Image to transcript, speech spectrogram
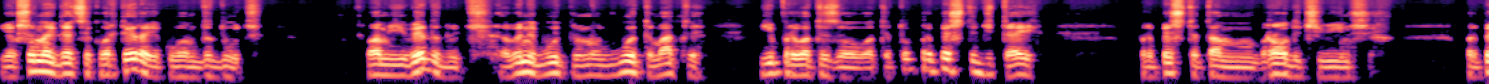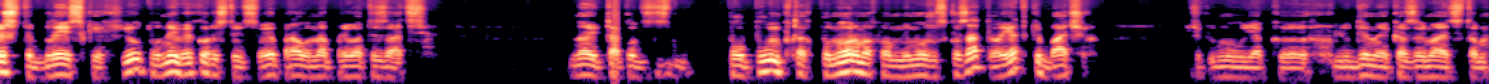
Якщо знайдеться квартира, яку вам дадуть, вам її видадуть, а ви не будете, ну, будете мати її приватизовувати, то припишете дітей, припишете там родичів інших, припишете близьких, і от вони використають своє право на приватизацію. Навіть так от по пунктах, по нормах вам не можу сказати, але я таки бачив. Ну, як е, людина, яка займається там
